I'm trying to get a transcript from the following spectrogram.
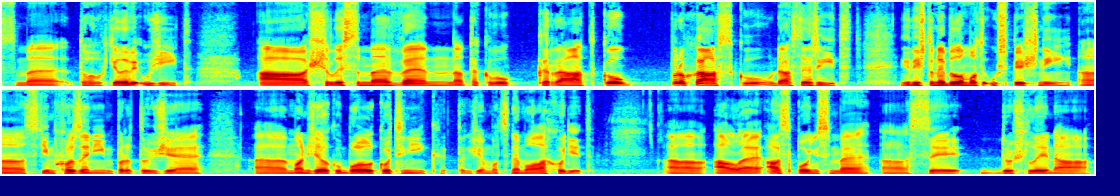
jsme toho chtěli využít a šli jsme ven na takovou krátkou procházku, dá se říct, i když to nebylo moc úspěšný e, s tím chozením, protože e, manželku bol kotník, takže moc nemohla chodit. Ale alespoň jsme si došli na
